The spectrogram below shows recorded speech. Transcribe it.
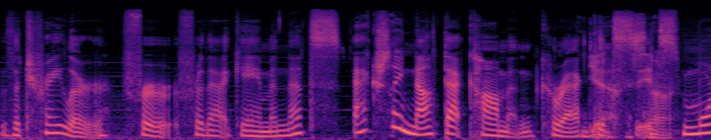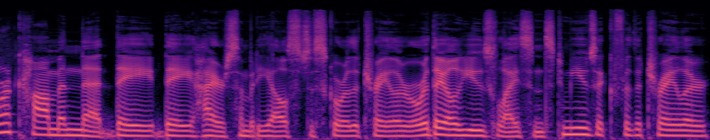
the trailer for, for that game, and that's actually not that common, correct? Yeah, it's it's it's more common that they, they hire somebody else to score the trailer or they'll use licensed music for the trailer.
